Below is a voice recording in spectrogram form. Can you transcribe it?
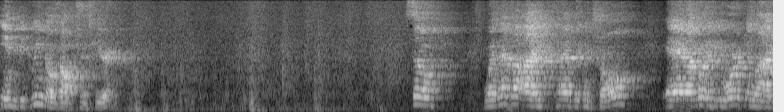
in between those options here. So whenever I have the control and I'm going to be working like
